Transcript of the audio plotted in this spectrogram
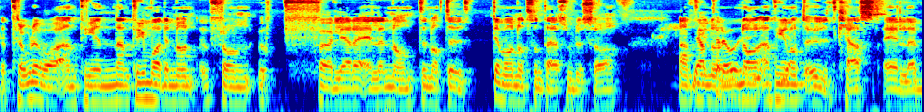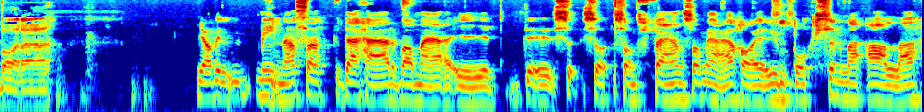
Jag tror det var antingen, antingen var det någon från uppföljare eller något, något ut, Det var något sånt där som du sa. Antingen, tror- någon, någon, antingen jag- något utkast eller bara Jag vill minnas att det här var med i... Det, så, så, sånt fan som jag är har jag ju boxen med alla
